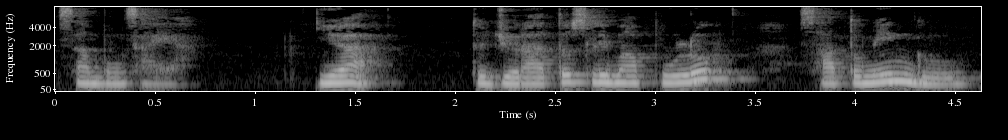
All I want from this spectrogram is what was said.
sambung saya. Ya, 750 satu minggu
